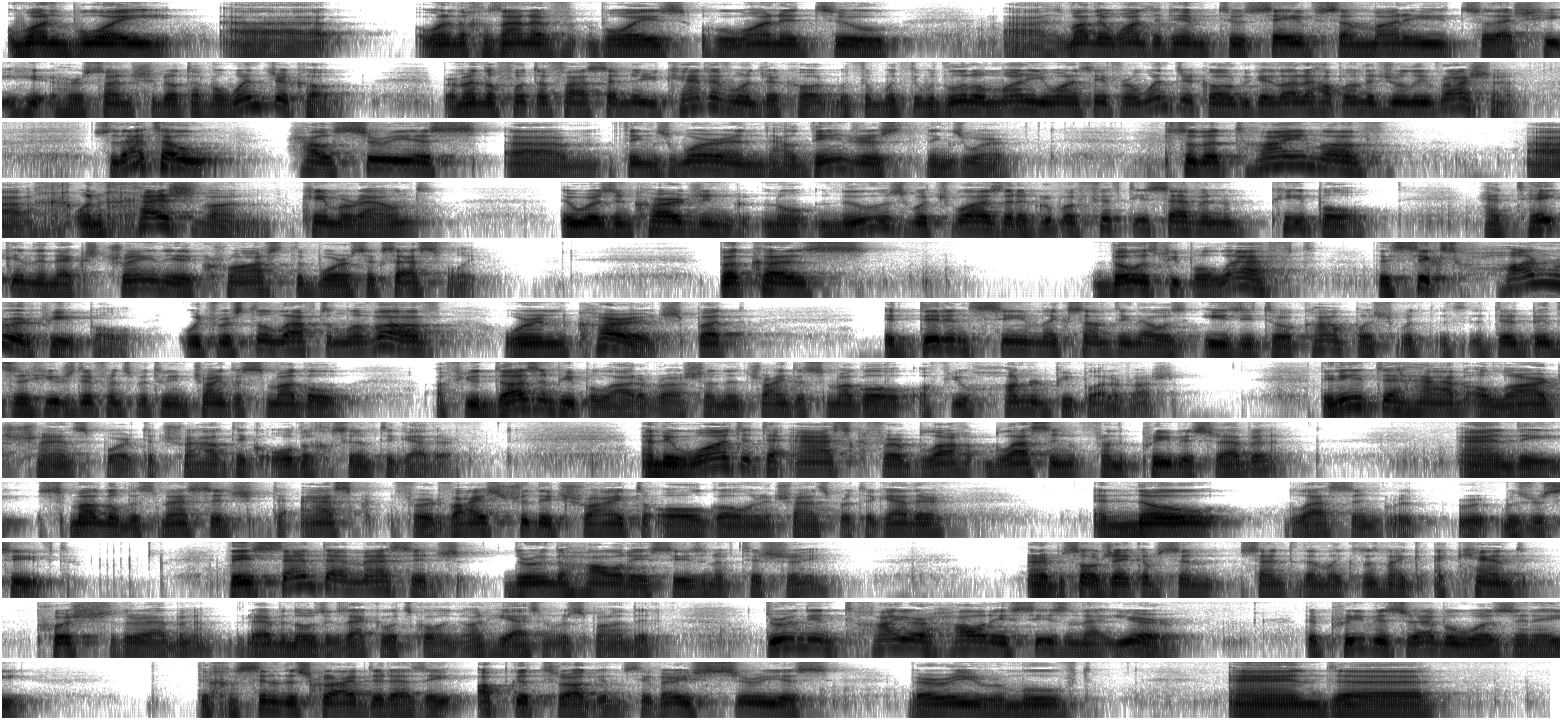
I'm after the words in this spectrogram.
one boy, uh, one of the Chazanov boys, who wanted to. Uh, his mother wanted him to save some money so that she, he, her son should be able to have a winter coat. But Mendel Futerfas said, no, you can't have a winter coat. With, with, with little money you want to save for a winter coat because let it help on the Jew leave Russia. So that's how, how serious um, things were and how dangerous things were. So the time of uh, when Cheshvan came around, there was encouraging news, which was that a group of 57 people had taken the next train, they had crossed the border successfully. Because those people left, the 600 people which were still left in Lvov, were encouraged, but it didn't seem like something that was easy to accomplish. There's a huge difference between trying to smuggle a few dozen people out of Russia and then trying to smuggle a few hundred people out of Russia. They needed to have a large transport to try to take all the chassidim together. And they wanted to ask for a blessing from the previous Rebbe, and they smuggled this message to ask for advice. Should they try to all go in a transport together? And no blessing re- re- was received. They sent that message during the holiday season of Tishrei, and Rabbi Saul Jacobson sent to them like, "Listen, I, I can't push the Rebbe. The Rebbe knows exactly what's going on. He hasn't responded." During the entire holiday season that year, the previous Rebbe was in a. The Hasidim described it as a upgetragen, a very serious, very removed, and uh,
